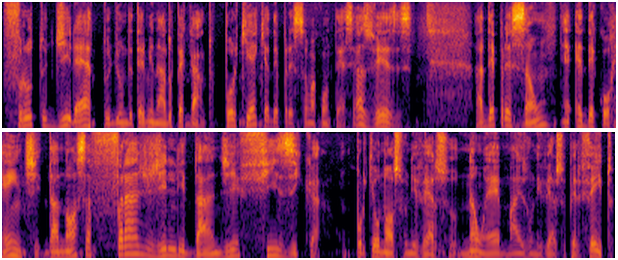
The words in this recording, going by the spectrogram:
fruto direto de um determinado pecado. Por que é que a depressão acontece? Às vezes, a depressão é, é decorrente da nossa fragilidade física porque o nosso universo não é mais um universo perfeito,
